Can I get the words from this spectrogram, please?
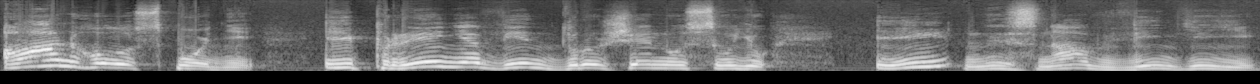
ангел Господній, і прийняв він дружину свою, і не знав він її.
